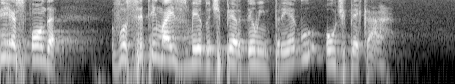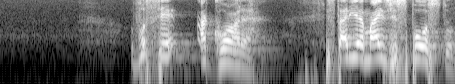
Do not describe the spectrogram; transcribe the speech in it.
Me responda, você tem mais medo de perder o emprego ou de pecar? Você agora estaria mais disposto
